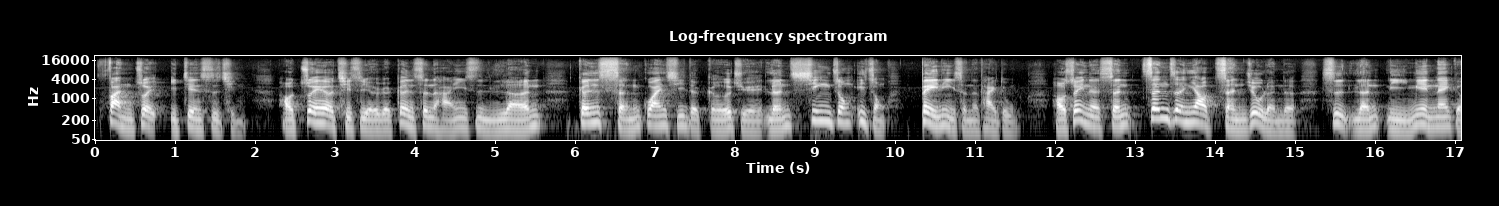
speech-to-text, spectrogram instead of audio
犯罪一件事情。好，罪恶其实有一个更深的含义，是人跟神关系的隔绝，人心中一种背逆神的态度。好，所以呢，神真正要拯救人的是人里面那个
